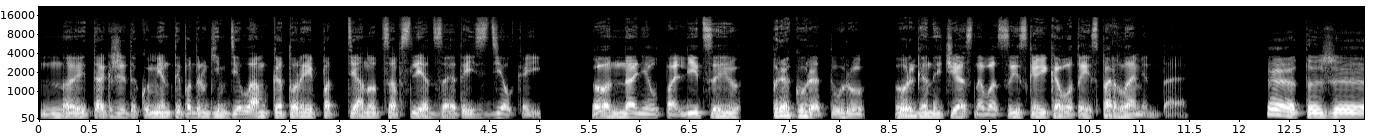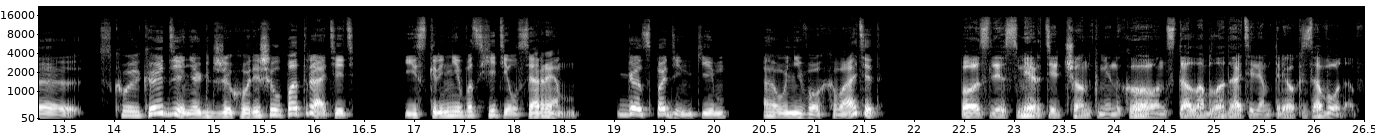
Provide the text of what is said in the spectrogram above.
но и также документы по другим делам, которые подтянутся вслед за этой сделкой. Он нанял полицию, прокуратуру, органы частного сыска и кого-то из парламента. «Это же... сколько денег Джихо решил потратить?» Искренне восхитился Рэм. «Господин Ким, а у него хватит?» После смерти Чонг Минхо он стал обладателем трех заводов.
